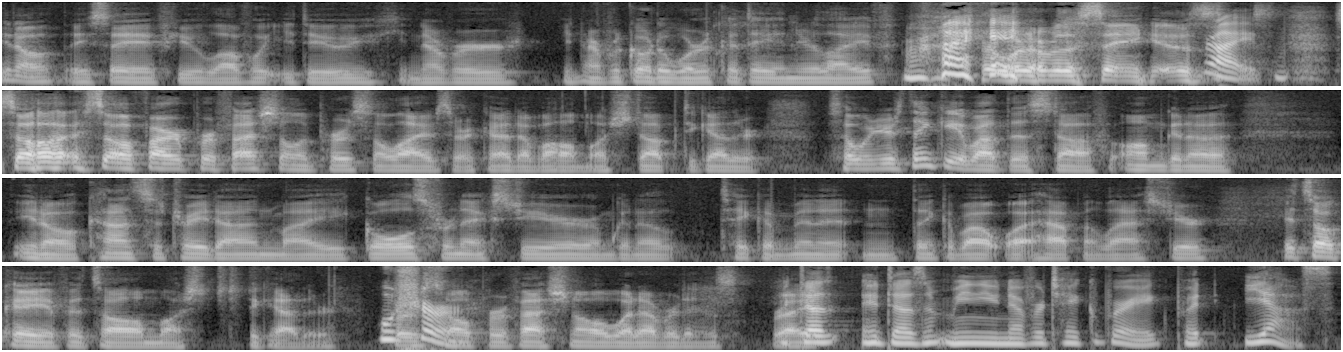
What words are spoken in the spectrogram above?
you know, they say if you love what you do, you never you never go to work a day in your life, Right. or whatever the saying is. Right. So, so if our professional and personal lives are kind of all mushed up together, so when you're thinking about this stuff, oh, I'm gonna, you know, concentrate on my goals for next year. I'm gonna take a minute and think about what happened last year. It's okay if it's all mushed together. Well, sure. personal, professional, whatever it is, right? It, does, it doesn't mean you never take a break, but yes,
